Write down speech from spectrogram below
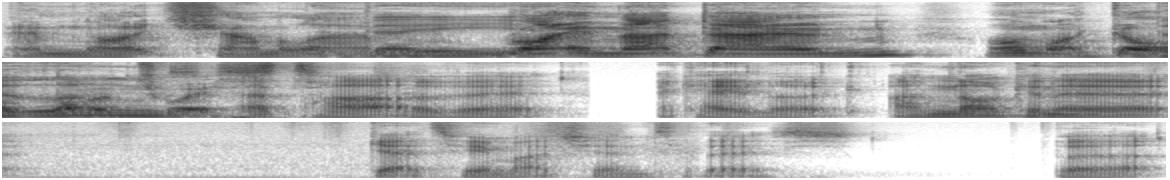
M Night Shyamalan They- writing that down. Oh my god, the what a lungs twist! are part of it. Okay, look, I'm not gonna get too much into this, but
